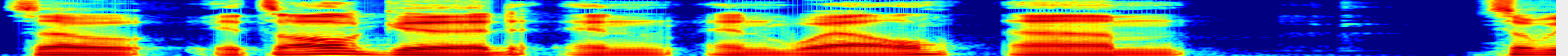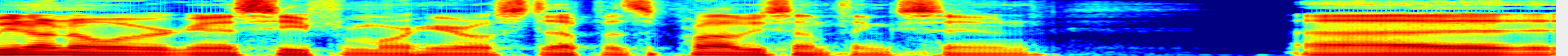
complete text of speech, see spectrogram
So it's all good and and well. Um, so we don't know what we're going to see from more hero stuff. But it's probably something soon. Uh,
